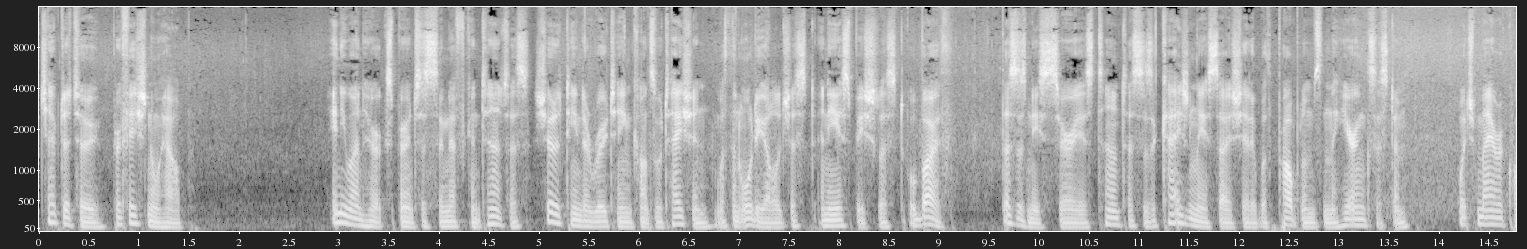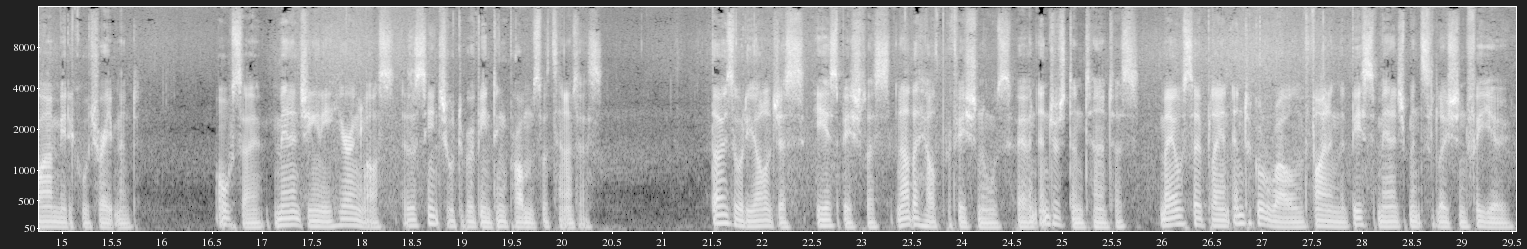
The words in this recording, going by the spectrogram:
Chapter 2 Professional Help Anyone who experiences significant tinnitus should attend a routine consultation with an audiologist, an ear specialist, or both. This is necessary as tinnitus is occasionally associated with problems in the hearing system, which may require medical treatment. Also, managing any hearing loss is essential to preventing problems with tinnitus. Those audiologists, ear specialists, and other health professionals who have an interest in tinnitus may also play an integral role in finding the best management solution for you.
